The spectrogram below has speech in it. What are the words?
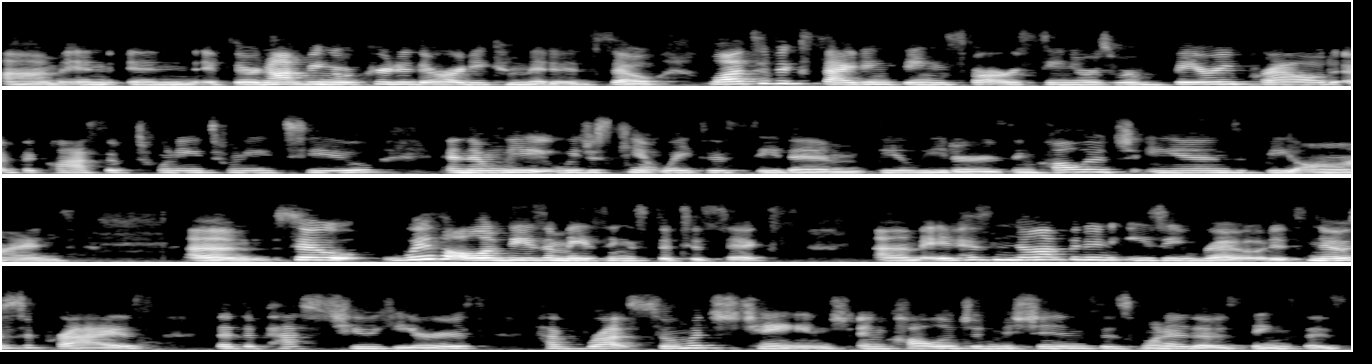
Um, and, and if they're not being recruited, they're already committed. So lots of exciting things for our seniors. We're very proud of the class of 2022. And then we, we just can't wait to see them be leaders in college and beyond. Um, so with all of these amazing statistics, um, it has not been an easy road. It's no surprise that the past two years have brought so much change, and college admissions is one of those things that is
